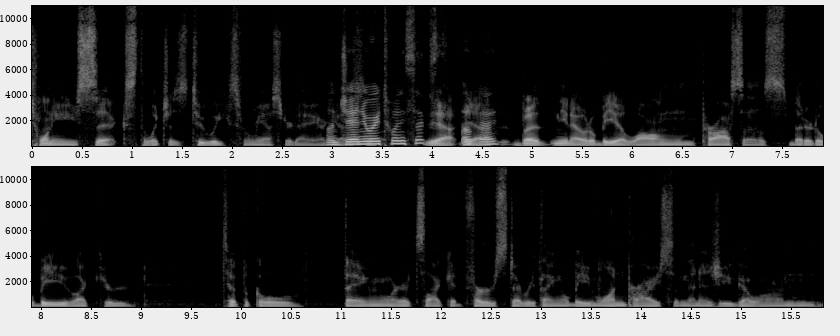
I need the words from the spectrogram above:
26th, which is two weeks from yesterday. I on guess. January twenty sixth. Yeah, Okay. yeah. But you know, it'll be a long process, but it'll be like your typical thing where it's like at first everything will be one price, and then as you go on,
